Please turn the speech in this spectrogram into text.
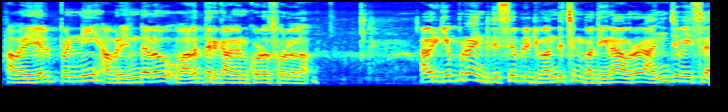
அவரை ஹெல்ப் பண்ணி அவரை எந்த அளவு வளர்த்துருக்காங்கன்னு கூட சொல்லலாம். அவருக்கு எப்படா இந்த டிசபிலிட்டி வந்துச்சுன்னு பார்த்தீங்கன்னா அவரோட அஞ்சு வயசில்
